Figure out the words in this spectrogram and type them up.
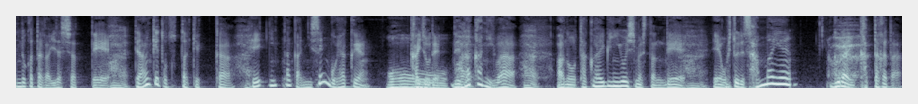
人の方がいらっしゃって、はい。でアンケート取った結果、はい。平均単価2500円、会場で、ではい。中には、はい。あの宅配便用意しましたんで、はい。えーお一人で3万円ぐらい。買った方、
